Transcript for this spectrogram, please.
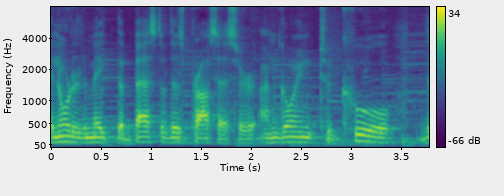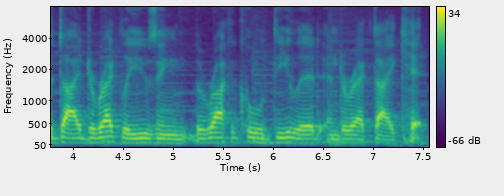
In order to make the best of this processor, I'm going to cool the die directly using the Rockit Cool D-Lid and Direct Die kit.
